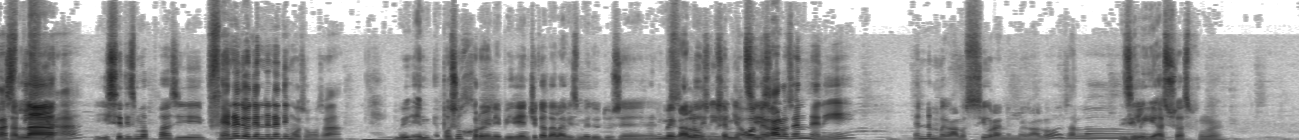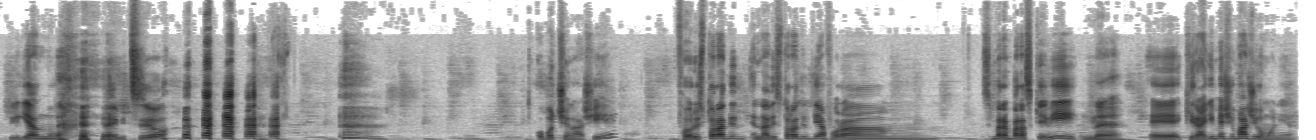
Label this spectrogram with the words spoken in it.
μάπας, αλλά στοιχεία. είσαι της μάπας. ε, Φαίνεται ότι είναι έτοιμος όμως. α. ε, Πόσο χρόνο είναι, επειδή δεν και καταλάβεις με τούτους. ε, Δεν Μεγάλος, ξέρω την ηλικία. Όχι, ξεμιτσής. μεγάλος δεν είναι. Δεν είναι μεγάλος, σίγουρα είναι μεγάλος, αλλά... Της ηλικιάς σου ας πούμε. ηλικίας μου, ε, μητσαίο. Όπως και να έχει, θεωρείς τώρα, τη- να δεις τώρα τη διαφορά μ, σήμερα είναι Παρασκευή, Ναι, ε, Κυριακή με μάτσι η ομονία.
